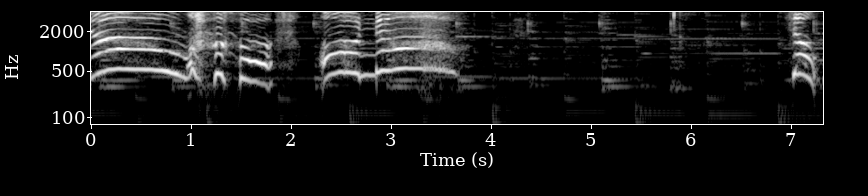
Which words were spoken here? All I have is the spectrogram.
No! oh no! So,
